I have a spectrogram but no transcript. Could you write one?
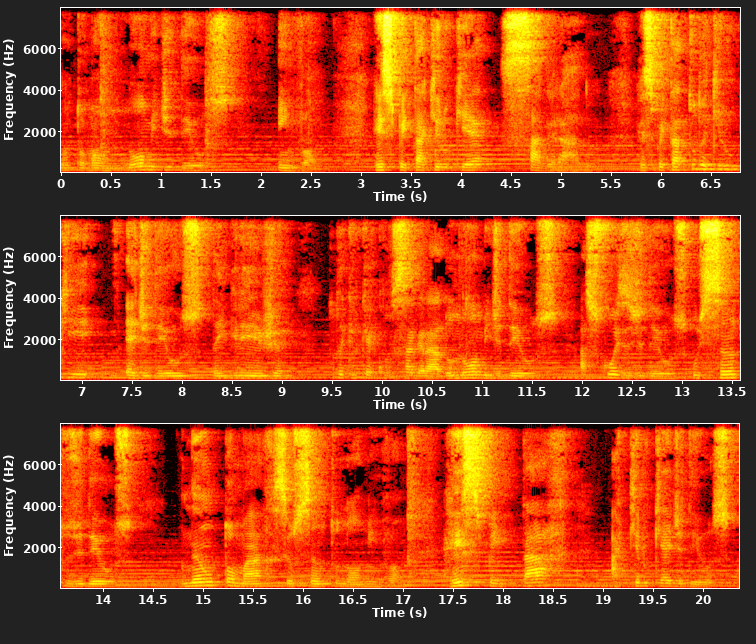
não tomar o nome de Deus em vão. Respeitar aquilo que é sagrado, respeitar tudo aquilo que é de Deus, da igreja, tudo aquilo que é consagrado, o nome de Deus, as coisas de Deus, os santos de Deus, não tomar seu santo nome em vão, respeitar aquilo que é de Deus,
